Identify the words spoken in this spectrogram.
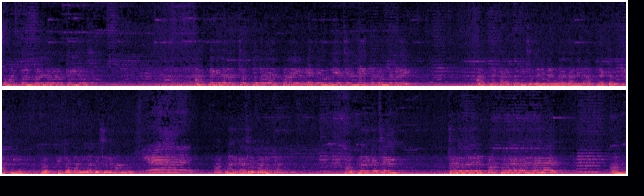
সমর্থন করে দেবো ডক্টর একজন খাঁটি প্রকৃত বাংলাদেশের মানুষ। আপনার কাছে দাবি থাকবে। আপনার কাছে জনগণের পক্ষ থেকে দাবি থাকবে। আমরা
